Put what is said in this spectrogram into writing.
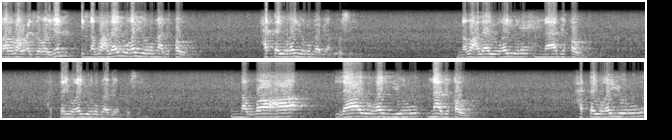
قال الله عز وجل إن الله لا يغير ما بقوم حتى يغيروا ما بأنفسهم. إن الله لا يغير ما بقوم حتى يغيروا ما بأنفسهم. إن الله لا يغير ما بقوم حتى يغيروا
